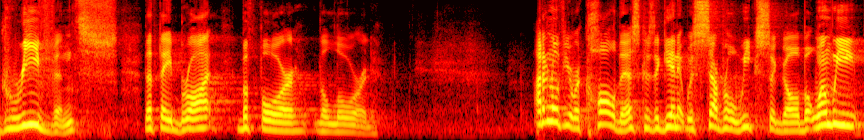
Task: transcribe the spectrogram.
grievance that they brought before the Lord. I don't know if you recall this, because again, it was several weeks ago, but when we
